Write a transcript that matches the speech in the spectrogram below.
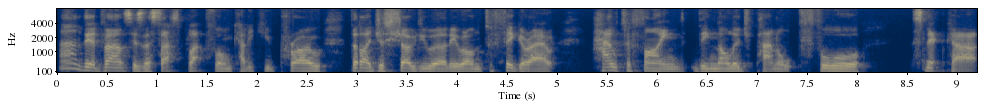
And the advanced is a SaaS platform, Kalicube Pro, that I just showed you earlier on to figure out how to find the knowledge panel for Snipcart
